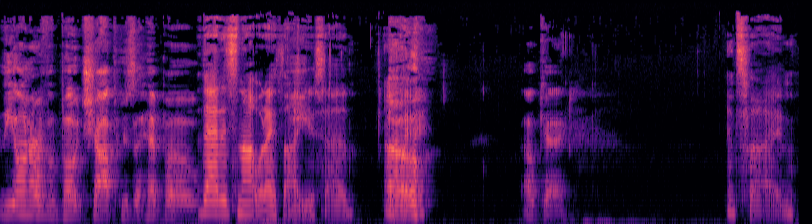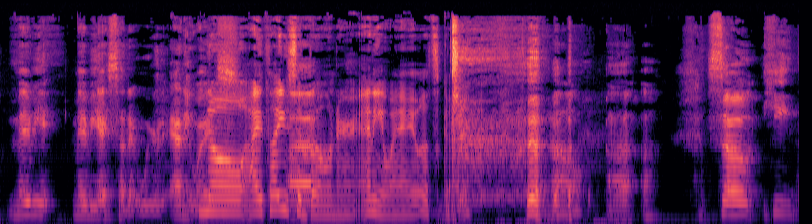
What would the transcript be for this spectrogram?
the owner of a boat shop who's a hippo. That is not what I thought you said. Okay. Oh? Okay, It's fine. maybe maybe I said it weird. Anyways, No, I thought you said uh, boner. Anyway, let's go. no. Uh, uh, so he,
